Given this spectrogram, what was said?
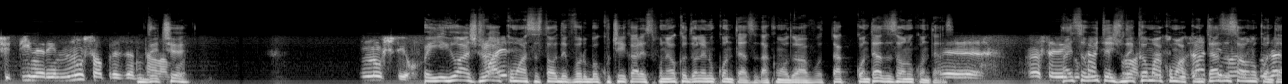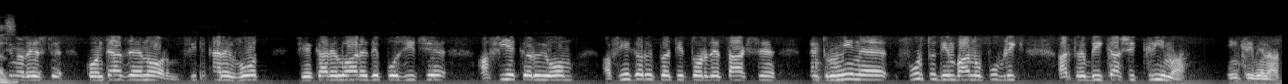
și tinerii nu s-au prezentat De la ce? vot. Nu știu. Păi eu aș vrea Mai- acum să stau de vorbă cu cei care spuneau că, domnule, nu contează dacă mă duc la vot. Dacă contează sau nu contează. E, asta e o Hai să educație uite, judecăm proastă. acum, contează Scuzați-mă- sau nu contează? scuzați-mă, dar Este, contează enorm. Fiecare vot, fiecare luare de poziție a fiecărui om, a fiecărui plătitor de taxe. Pentru mine, furtul din banul public ar trebui ca și crima incriminat.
